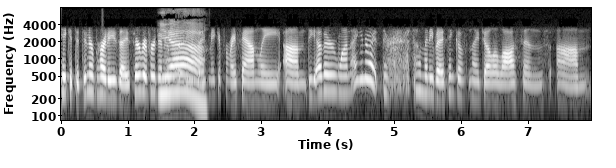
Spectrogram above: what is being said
take it to dinner parties. I serve it for dinner Yeah. parties. I make it for my family. Um, the other one, I, you know, there are so many, but I think of Nigella Lawson's. Um,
